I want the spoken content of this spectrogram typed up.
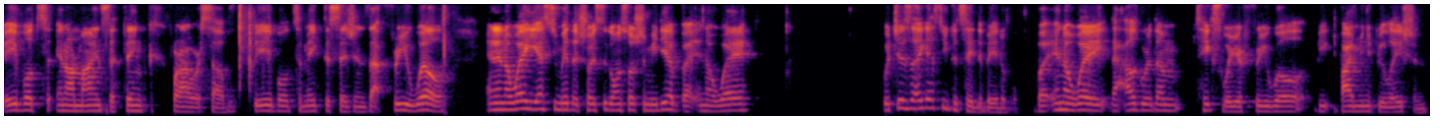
be able to in our minds to think for ourselves be able to make decisions that free will. And in a way yes you made the choice to go on social media but in a way which is i guess you could say debatable. But in a way the algorithm takes away your free will by manipulation.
